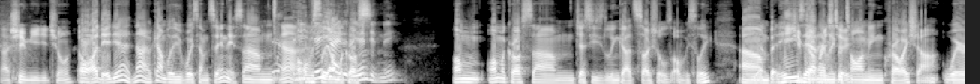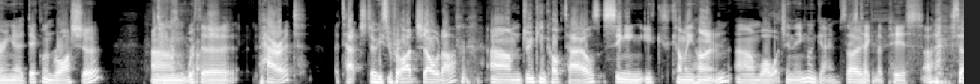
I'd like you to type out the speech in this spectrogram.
I assume you did, Sean. Oh, I did. Yeah. No, I can't believe you boys haven't seen this. Um, No. he obviously DJ'd I'm at the across. end, didn't he? I'm I'm across um, Jesse's Lingard socials, obviously, um, Yeah. but he's Jim out having a good time in Croatia, wearing a Declan Rice shirt um, Declan with a parrot attached to his right shoulder, um, drinking cocktails, singing "It's Coming Home" um, while watching the England game. So, He's taking the piss. uh, so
